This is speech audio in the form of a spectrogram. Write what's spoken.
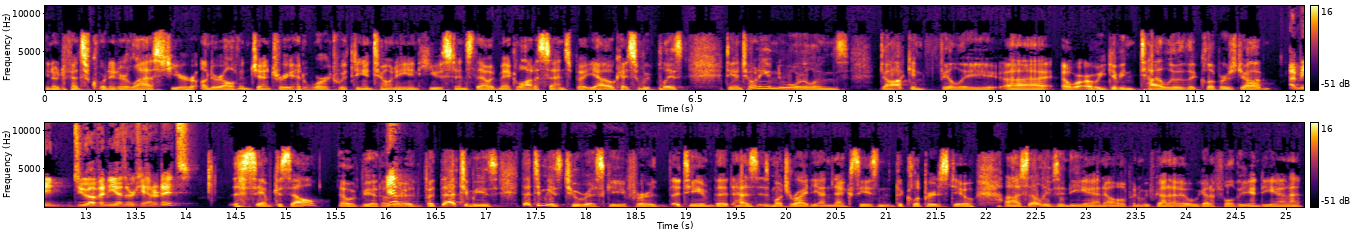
you know defensive coordinator last year under Alvin Gentry, had worked with D'Antoni in Houston, so that would make a lot of sense. But yeah, okay, so we've placed D'Antoni in New Orleans, Doc in Philly. Uh, are we giving Ty Lue the Clippers job? I mean, do you have any other candidates? Sam Cassell. That would be another. Yeah. But that to me is that to me is too risky for a team that has as much riding on next season that the Clippers do. Uh, so that leaves Indiana open. We've got to we got to fill the Indiana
